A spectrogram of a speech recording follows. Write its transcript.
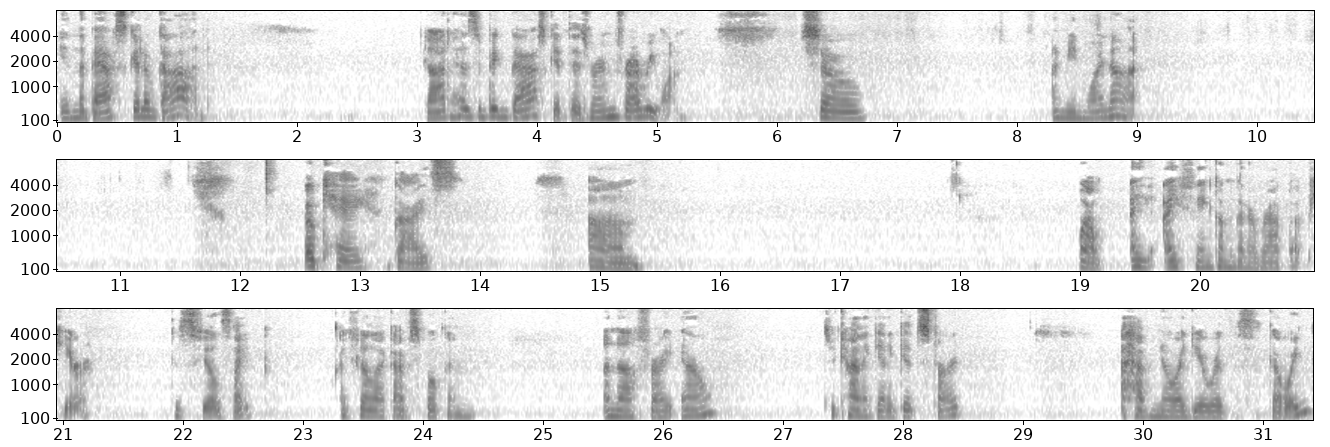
in the basket of God. God has a big basket, there's room for everyone. So, I mean, why not? Okay, guys. Um, well, I, I think I'm going to wrap up here. This feels like I feel like I've spoken enough right now to kind of get a good start. I have no idea where this is going.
